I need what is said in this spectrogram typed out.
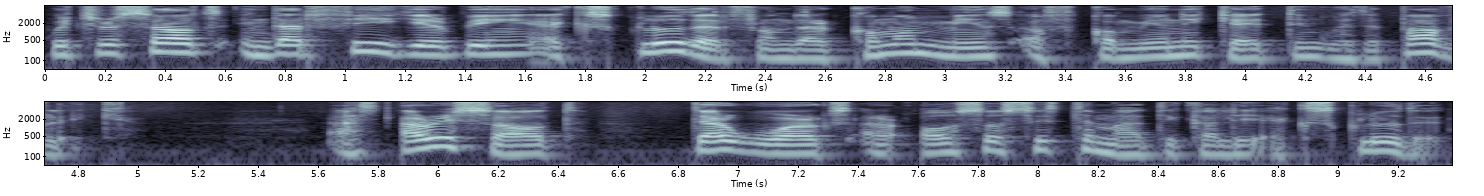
which results in that figure being excluded from their common means of communicating with the public. As a result, their works are also systematically excluded.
